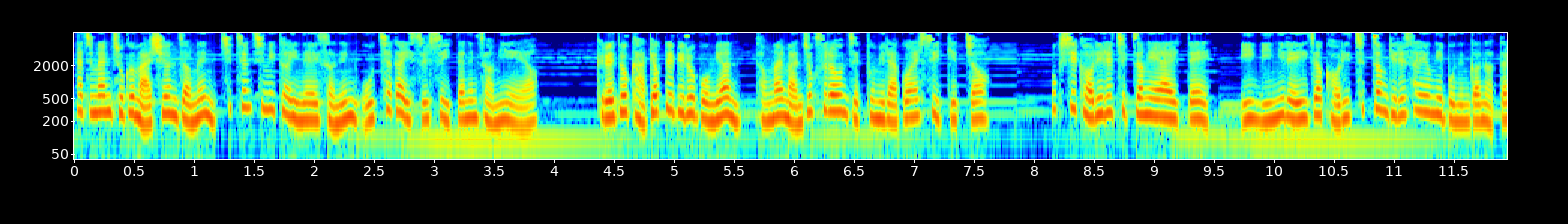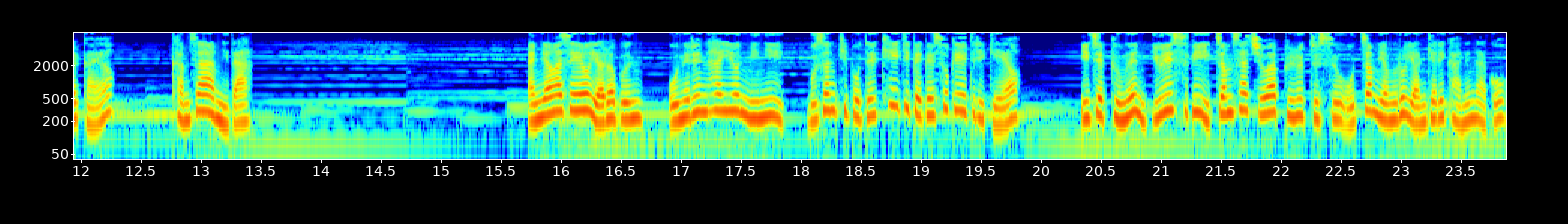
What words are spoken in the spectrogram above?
하지만 조금 아쉬운 점은 10cm 이내에서는 오차가 있을 수 있다는 점이에요. 그래도 가격 대비로 보면 정말 만족스러운 제품이라고 할 수 있겠죠. 혹시 거리를 측정해야 할 때 이 미니 레이저 거리 측정기를 사용해 보는 건 어떨까요? 감사합니다. 안녕하세요 여러분. 오늘은 하이온 미니 무선 키보드 KD백을 소개해드릴게요. 이 제품은 USB 2.4G와 블루투스 5.0으로 연결이 가능하고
